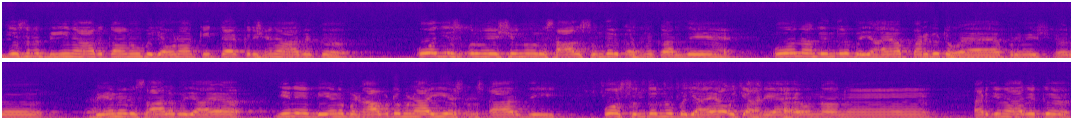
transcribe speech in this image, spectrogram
ਜਿਸਨ ਬੀਨ ਆਦਿਕਾਂ ਨੂੰ ਵਜਾਉਣਾ ਕੀਤਾ, ਕ੍ਰਿਸ਼ਨ ਆਦਿਕ। ਉਹ ਜਿਸ ਪਰਮੇਸ਼ਰ ਨੂੰ ਰਸਾਲ ਸੁੰਦਰ ਕਥਨ ਕਰਦੇ ਹੈ ਉਹ ਉਹਨਾਂ ਦੇ ਅੰਦਰ ਵਜਾਇਆ, ਪ੍ਰਗਟ ਹੋਇਆ ਹੈ ਪਰਮੇਸ਼ਰ। ਬੇਣ ਰਸਾਲ ਵਜਾਇਆ, ਜਿਹਨੇ ਬੇਣ ਬਣਾਵਟ ਬਣਾਈ ਹੈ ਸੰਸਾਰ ਦੀ, ਉਹ ਸੁੰਦਰ ਨੂੰ ਵਜਾਇਆ, ਉਚਾਰਿਆ ਹੈ ਉਹਨਾਂ ਨੇ। ਅਰਜਨ ਆਦਿਕ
